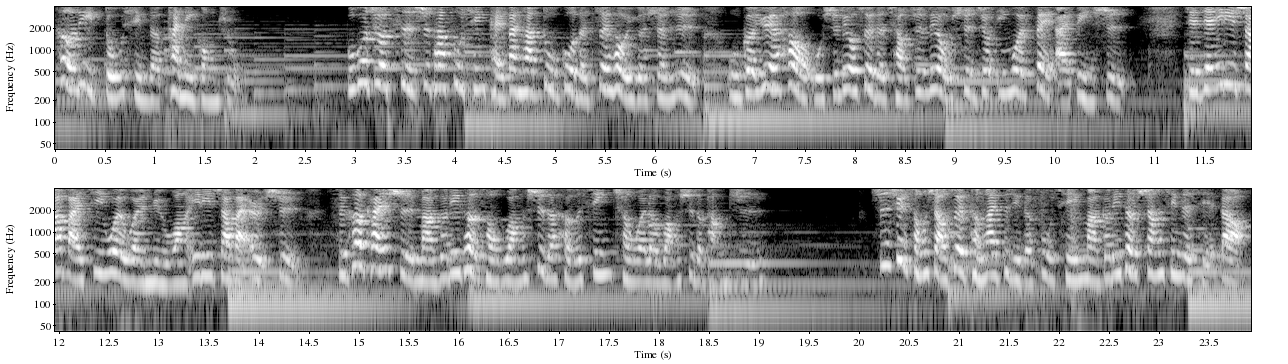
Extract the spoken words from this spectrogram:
特立独行的叛逆公主。不过这次是他父亲陪伴他度过的最后一个生日。五个月后，五十六岁的乔治六世就因为肺癌病逝。姐姐伊丽莎白继位为女王伊丽莎白二世。此刻开始，玛格丽特从王室的核心成为了王室的旁支。失去从小最疼爱自己的父亲，玛格丽特伤心地写道：“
